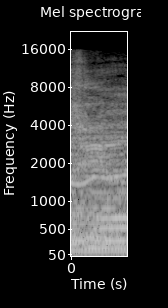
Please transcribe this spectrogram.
love you.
